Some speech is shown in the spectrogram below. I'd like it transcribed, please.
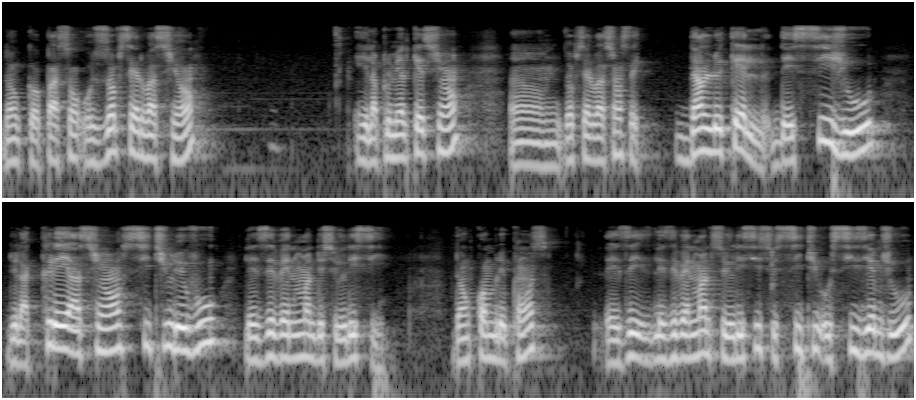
Donc, euh, passons aux observations. Et la première question euh, d'observation, c'est dans lequel des six jours de la création situerez-vous les événements de ce récit? Donc, comme réponse, les, les, événements de ce récit se situent au sixième jour.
